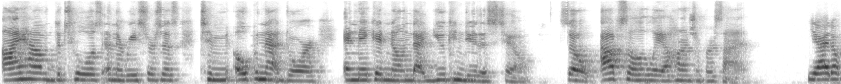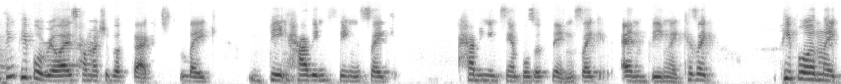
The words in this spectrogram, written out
I have the tools and the resources to open that door and make it known that you can do this too. So absolutely a hundred percent. Yeah, I don't think people realize how much of effect like being having things like having examples of things like and being like because like people in like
